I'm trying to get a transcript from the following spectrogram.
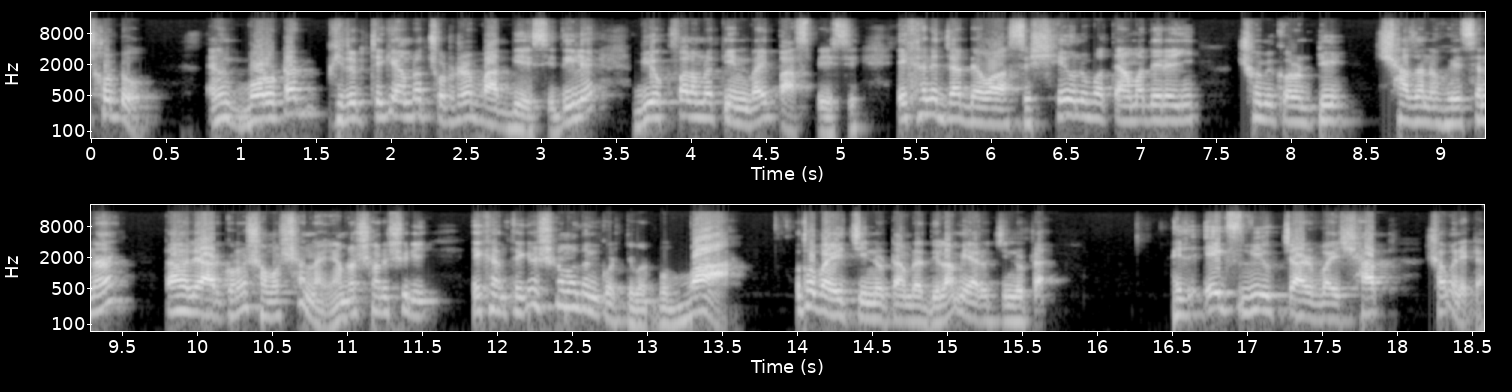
ছোট। এখন বড়টার ভিতর থেকে আমরা ছোটটা বাদ দিয়েছি, দিলে বিয়োগফল আমরা তিন বাই পাঁচ পেয়েছি। এখানে যা দেওয়া আছে সেই অনুপাতে আমাদের এই সমীকরণটি সাজানো হয়েছে না, তাহলে আর কোনো সমস্যা নাই। আমরা সরাসরি এখান থেকে সমাধান করতে পারব। বা, অথবা এই চিহ্নটা আমরা দিলাম এর চিহ্নটা। এই যে এক্স বিয়োগ চার বাই সাত সমান এটা।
